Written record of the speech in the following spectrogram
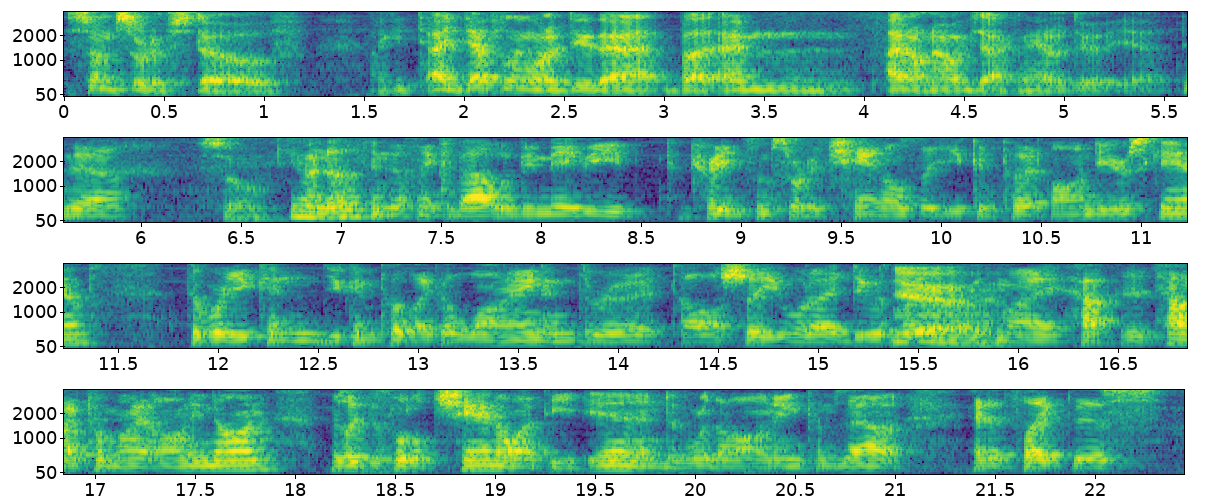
some sort of stove, I, could, I definitely want to do that, but I'm I don't know exactly how to do it yet. Yeah. So You know, another thing to think about would be maybe creating some sort of channels that you could put onto your scamp, to where you can you can put like a line in through it. I'll show you what I do with Yeah. my with my. How, it's how I put my awning on. There's like this little channel at the end of where the awning comes out, and it's like this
